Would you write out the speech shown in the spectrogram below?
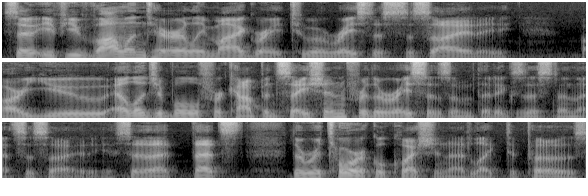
So if you voluntarily migrate to a racist society, are you eligible for compensation for the racism that exists in that society? So that that's the rhetorical question I'd like to pose.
